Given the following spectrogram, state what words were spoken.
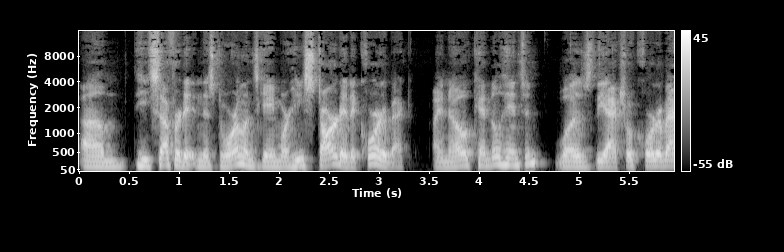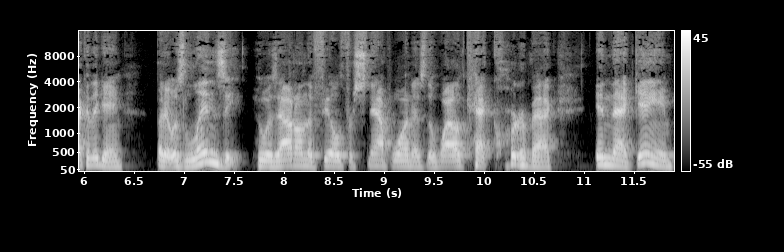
Um, he suffered it in this New Orleans game where he started at quarterback. I know Kendall Hinton was the actual quarterback of the game, but it was Lindsay who was out on the field for snap one as the Wildcat quarterback in that game.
